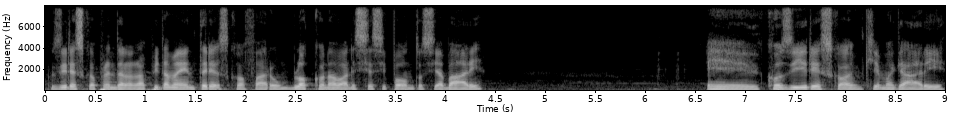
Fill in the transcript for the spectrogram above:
Così riesco a prenderla rapidamente, riesco a fare un blocco navale sia Siponto sia Bari. E così riesco anche magari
